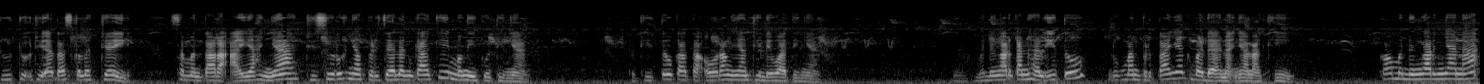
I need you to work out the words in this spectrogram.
duduk di atas keledai sementara ayahnya disuruhnya berjalan kaki mengikutinya. Begitu kata orang yang dilewatinya. Nah, mendengarkan hal itu, Lukman bertanya kepada anaknya lagi. Kau mendengarnya nak?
